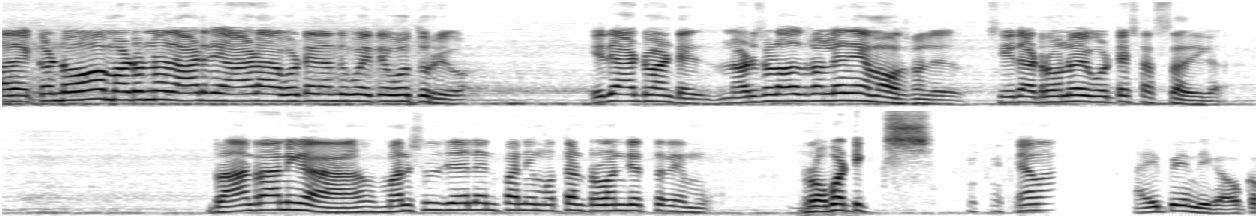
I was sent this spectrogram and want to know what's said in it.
అది ఎక్కడో మడున్నది ఆడది ఆడ కొట్టేదందుకు అయితే పోతుర్రు ఇగో. ఇదే అడ్వాంటేజ్ నడుచడం అవసరం లేదు ఏం అవసరం లేదు. సీదా డ్రోన్ పోయి కొట్టేసి వస్తుంది ఇక రాను రానిగా మనుషులు చేయలేని పని మొత్తం డ్రోన్ చేస్తుందేమో రోబోటిక్స్ ఏమా? అయిపోయింది ఇక ఒక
